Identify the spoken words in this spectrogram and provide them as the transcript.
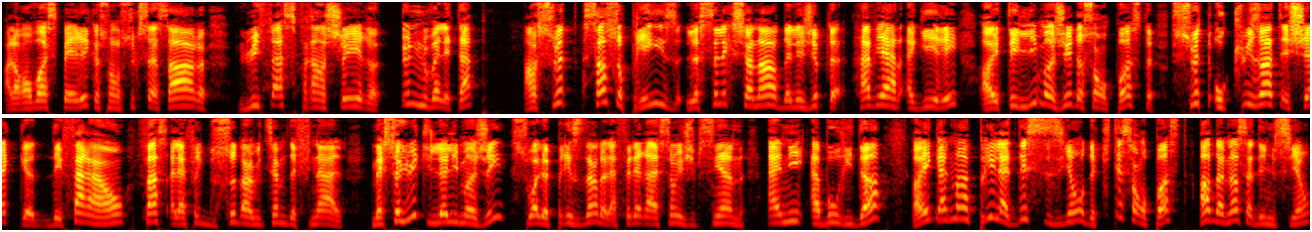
alors on va espérer que son successeur lui fasse franchir une nouvelle étape. Ensuite, sans surprise, le sélectionneur de l'Égypte, Javier Aguirre, a été limogé de son poste suite au cuisant échec des Pharaons face à l'Afrique du Sud en huitième de finale. Mais celui qui l'a limogé, soit le président de la Fédération égyptienne, Ani Abourida, a également pris la décision de quitter son poste en donnant sa démission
